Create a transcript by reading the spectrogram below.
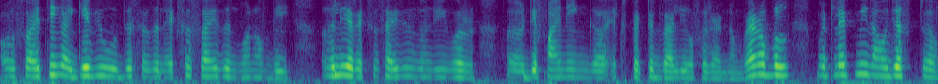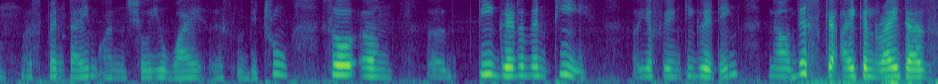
also I think I gave you this as an exercise in one of the earlier exercises when we were uh, defining uh, expected value of a random variable, but let me now just uh, spend time and show you why this will be true. So, um, uh, t greater than t if we are integrating. Now, this ca I can write as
